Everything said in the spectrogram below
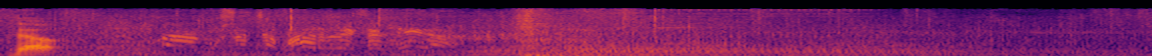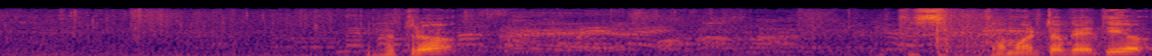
Cuidado Vamos a chaparles el día. El otro ¿Este ¿Está muerto o qué, tío?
